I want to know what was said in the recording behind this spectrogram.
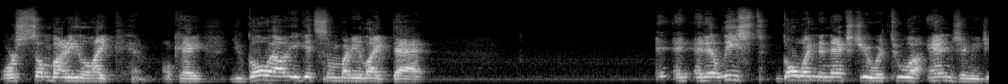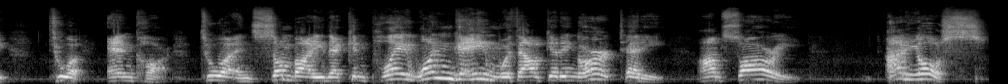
or somebody like him. Okay, you go out, you get somebody like that, and, and at least go into next year with Tua and Jimmy G, Tua and Carr, Tua and somebody that can play one game without getting hurt. Teddy, I'm sorry. Adios.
